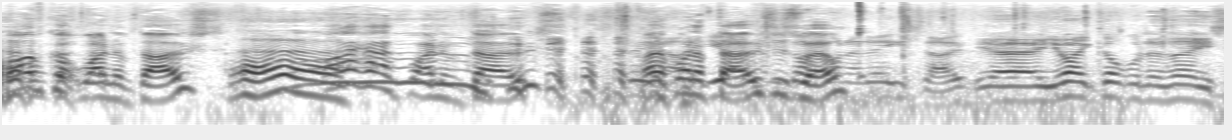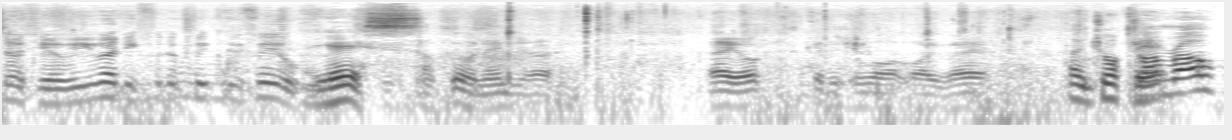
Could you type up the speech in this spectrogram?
I've, I've got one of those. I have one of those. I have one of You haven't those as got well. One of these, though. Yeah, you ain't got one of these, have you? Are you ready for the big reveal? Yes. Go on then. Hang on, let's get it the right way there. Don't drop Drum it. roll.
